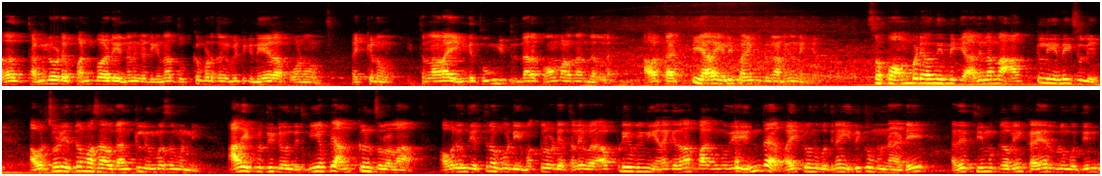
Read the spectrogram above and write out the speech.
அதாவது தமிழோட பண்பாடு என்னன்னு கேட்டிங்கன்னா துக்கப்படுத்தவங்க வீட்டுக்கு நேராக போகணும் வைக்கணும். இத்தனை நாளாக எங்கே தூங்கிட்டு இருந்தாரா கோமால தான் தெரில அவர் தட்டி யாரும் எழுப்பி அனுப்பிட்டுருக்கானுங்கன்னு நினைக்கிறேன். ஸோ அம்படி வந்து இன்னைக்கு அது இல்லாமல் அக்கள் இன்றைக்கி சொல்லி அவர் சொல்லி எத்தனை மாதம் ஆகுது அங்கிள் விமர்சனம் பண்ணி? அதை இப்போ தூக்கிட்டு வந்து நீ எப்படி அங்கிள்னு சொல்லலாம்? அவர் வந்து எத்தனை கோடி மக்களுடைய தலைவர்? அப்படி இப்படின்னு எனக்கு இதெல்லாம் பார்க்கும்போது இந்த பைக் வந்து பார்த்தீங்கன்னா இதுக்கு முன்னாடி அதே திமுகவையும் கலைஞர் குடும்பத்தையும்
